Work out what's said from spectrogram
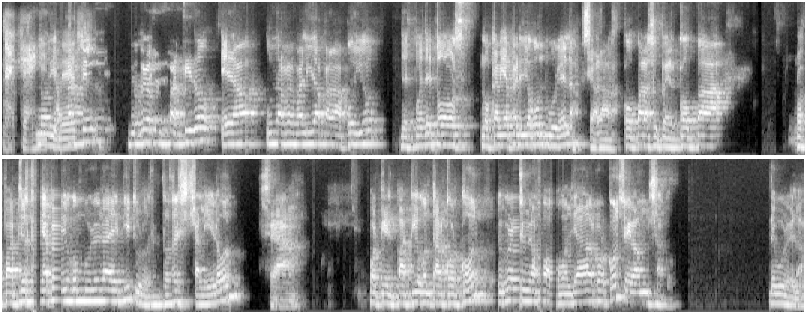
es que ahí No, tienes. aparte, yo creo que el partido era una rivalidad para apoyo después de todos lo que había perdido con Burela. O sea, la Copa, la Supercopa, los partidos que había perdido con Burela de títulos. Entonces salieron, o sea, porque el partido contra Alcorcón, yo creo que si hubiera jugado como el día de Alcorcón, se llevaba un saco de Burela.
